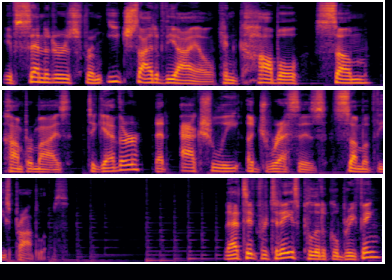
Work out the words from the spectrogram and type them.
if senators from each side of the aisle can cobble some compromise together that actually addresses some of these problems. That's it for today's political briefing.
